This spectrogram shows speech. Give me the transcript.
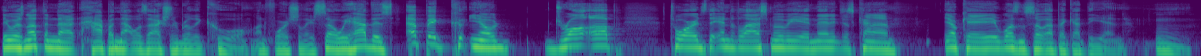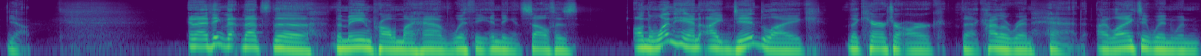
there was nothing that happened that was actually really cool, unfortunately. So we have this epic, you know, draw up towards the end of the last movie, and then it just kind of okay, it wasn't so epic at the end. Yeah. And I think that that's the the main problem I have with the ending itself is on the one hand, I did like the character arc that Kylo Ren had. I liked it when when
